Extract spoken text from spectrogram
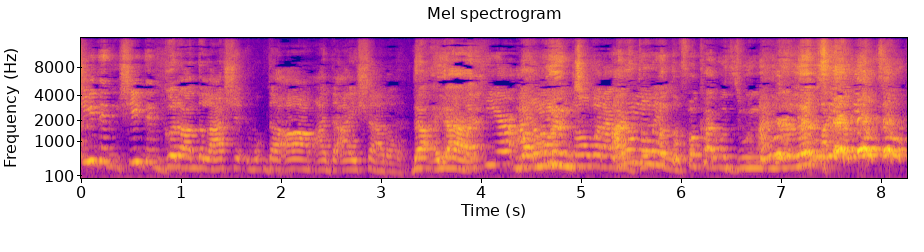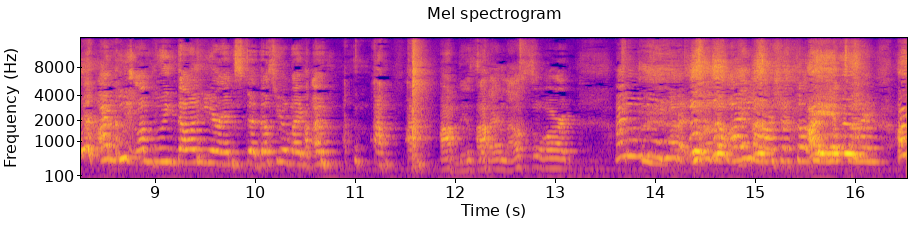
She did. She did good on the lash. The um, uh, the eyeshadow. The, yeah. But here, I don't even know what I I don't know what the fuck I was doing with your lips. I'm doing. I'm doing down here instead. That's your like. I'm. this I laugh so hard. I don't know what. I, even the eyelash. I thought I the whole even time. I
